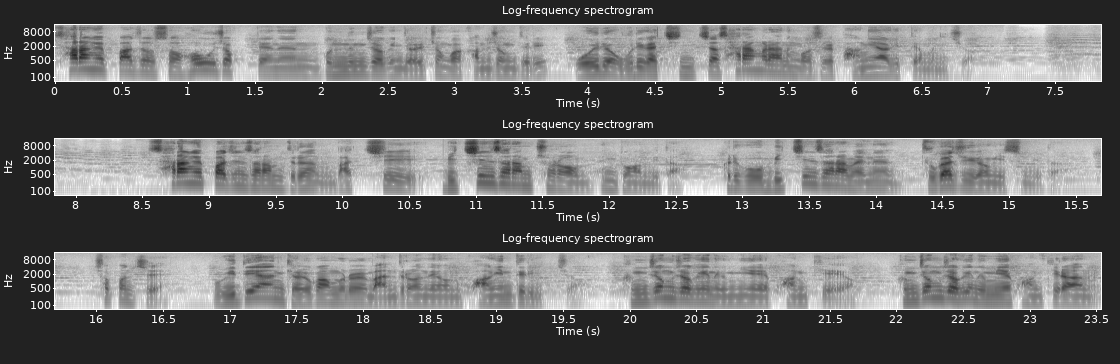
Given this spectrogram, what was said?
사랑에 빠져서 허우적대는 본능적인 열정과 감정들이 오히려 우리가 진짜 사랑을 하는 것을 방해하기 때문이죠. 사랑에 빠진 사람들은 마치 미친 사람처럼 행동합니다. 그리고 미친 사람에는 두 가지 유형이 있습니다. 첫 번째, 위대한 결과물을 만들어내온 광인들이 있죠. 긍정적인 의미의 광기예요. 긍정적인 의미의 광기란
